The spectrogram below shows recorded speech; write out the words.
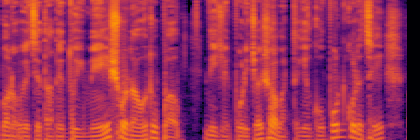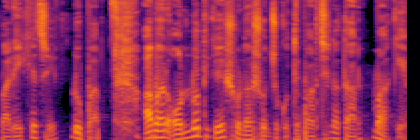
বড় হয়েছে তাদের দুই মেয়ে, সোনা ও রূপাও নিজের পরিচয় সবার থেকে গোপন করেছে বা রেখেছে রূপা। আবার অন্যদিকে সোনা সহ্য করতে পারছে না তার মাকে।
